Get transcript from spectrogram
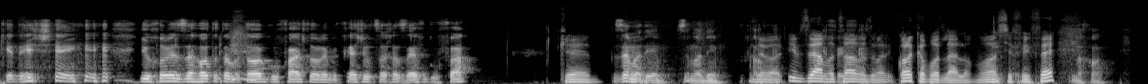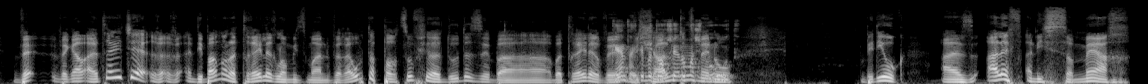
כדי שיוכלו לזהות אותו בתור הגופה שלו למקרה שהוא צריך לזייף גופה. כן. זה מדהים, זה מדהים. אוקיי, אם זה. המצב אז זה מדהים. כל הכבוד לאלו, ממש יפהפה. נכון. ו- וגם אני רוצה להגיד שדיברנו על הטריילר לא מזמן וראו את הפרצוף של הדוד הזה ב- בטריילר ו- כן, ושאלנו את עצמנו. בדיוק, אז א', אני שמח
